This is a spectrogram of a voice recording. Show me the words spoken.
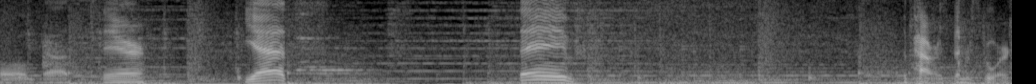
Oh god. There. Yes. Save. The power has been restored.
